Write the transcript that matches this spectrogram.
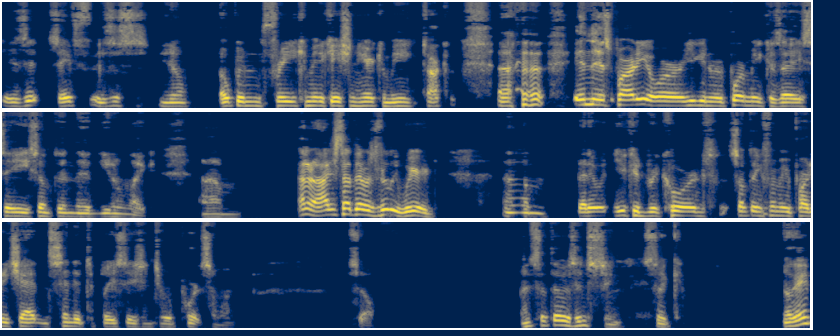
Is it safe? Is this you know open, free communication here? Can we talk uh, in this party, or are you can report me because I say something that you don't like? Um, I don't know. I just thought that was really weird. Um, that it you could record something from your party chat and send it to PlayStation to report someone. So I just thought that was interesting. It's like, okay,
